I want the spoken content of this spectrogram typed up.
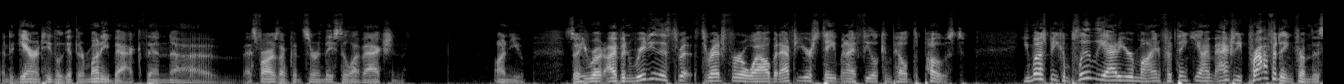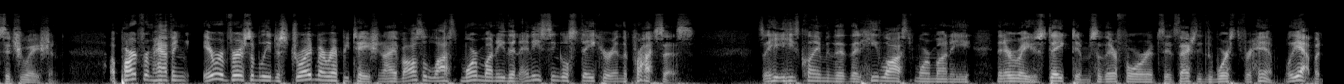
and to guarantee they'll get their money back. Then, uh, as far as I'm concerned, they still have action on you. So he wrote, "I've been reading this thre- thread for a while, but after your statement, I feel compelled to post. You must be completely out of your mind for thinking I'm actually profiting from this situation." Apart from having irreversibly destroyed my reputation, I have also lost more money than any single staker in the process. So he, he's claiming that, that he lost more money than everybody who staked him, so therefore it's it's actually the worst for him. Well, yeah, but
